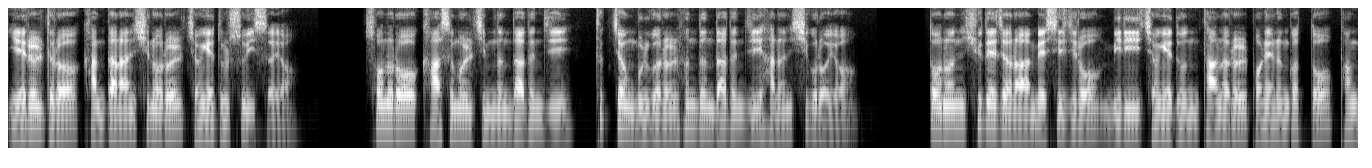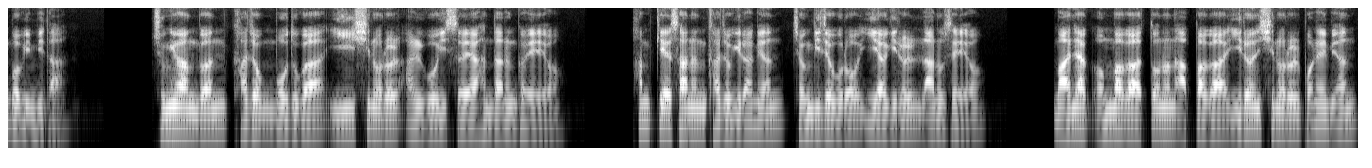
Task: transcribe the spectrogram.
예를 들어 간단한 신호를 정해둘 수 있어요. 손으로 가슴을 짚는다든지 특정 물건을 흔든다든지 하는 식으로요. 또는 휴대전화 메시지로 미리 정해둔 단어를 보내는 것도 방법입니다. 중요한 건 가족 모두가 이 신호를 알고 있어야 한다는 거예요. 함께 사는 가족이라면 정기적으로 이야기를 나누세요. 만약 엄마가 또는 아빠가 이런 신호를 보내면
